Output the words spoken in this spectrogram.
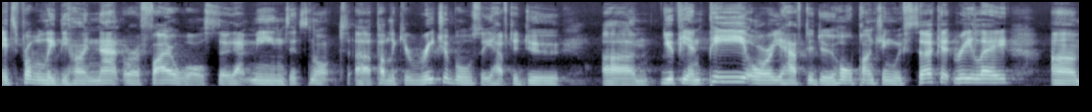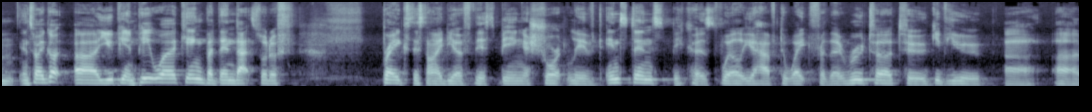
it's probably behind NAT or a firewall. So that means it's not uh, publicly reachable. So you have to do um, UPnP or you have to do hole punching with circuit relay. Um, and so I got uh, UPnP working, but then that sort of breaks this idea of this being a short-lived instance because, well, you have to wait for the router to give you, uh, uh,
